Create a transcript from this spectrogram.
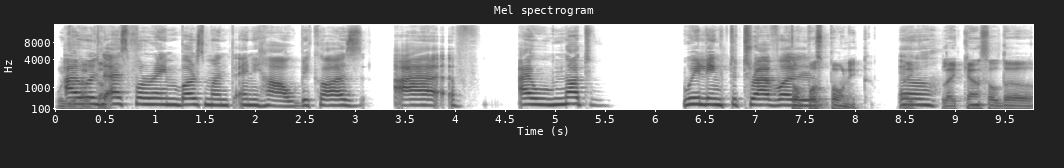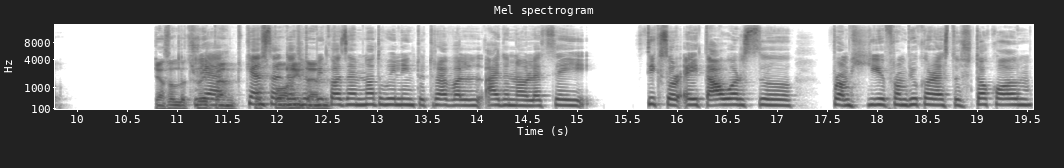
would you i have will done? ask for reimbursement anyhow because i i'm not willing to travel so postpone it. Like, Uh, like cancel the cancel the trip yeah, and cancel postpone the it trip because I'm not willing to travel. I don't know, let's say six or eight hours uh, from here from Bucharest to Stockholm,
